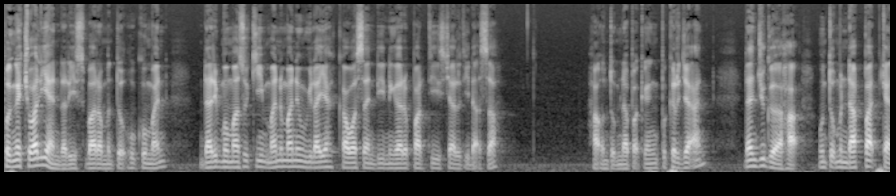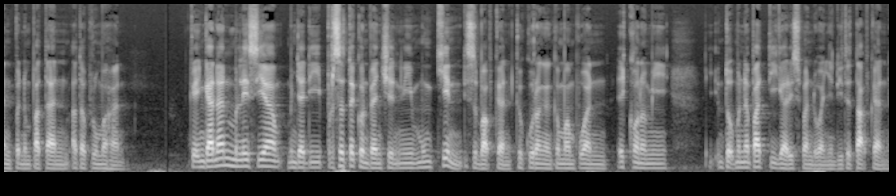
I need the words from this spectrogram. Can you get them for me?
pengecualian dari sebarang bentuk hukuman dari memasuki mana-mana wilayah kawasan di negara parti secara tidak sah, hak untuk mendapatkan pekerjaan dan juga hak untuk mendapatkan penempatan atau perumahan. Keengganan Malaysia menjadi peserta konvensyen ini mungkin disebabkan kekurangan kemampuan ekonomi untuk menepati garis panduan yang ditetapkan.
